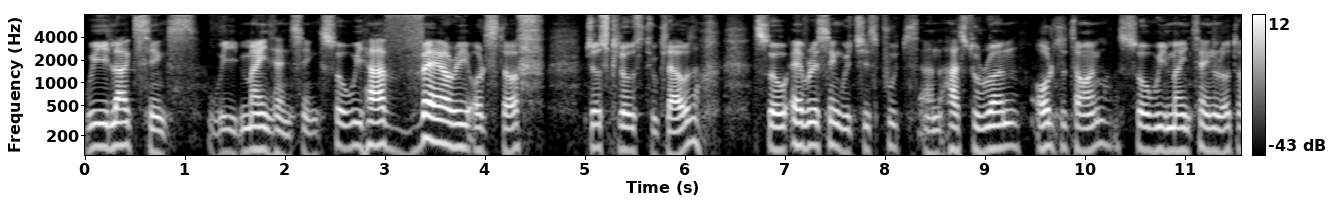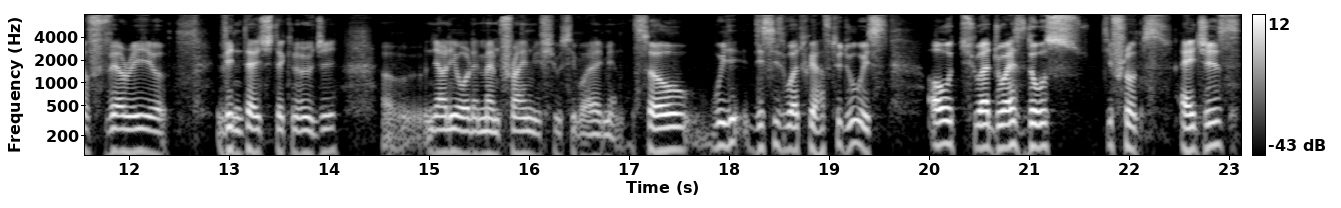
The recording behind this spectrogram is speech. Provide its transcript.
we like things, we maintain things. So we have very old stuff just close to cloud. So everything which is put and has to run all the time. So we maintain a lot of very uh, vintage technology, uh, nearly all in mainframe, if you see what I mean. So we, this is what we have to do, is how to address those different ages.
